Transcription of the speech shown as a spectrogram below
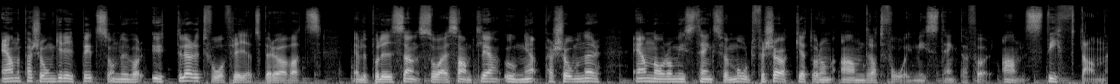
en person gripits och nu har ytterligare två frihetsberövats. Enligt polisen så är samtliga unga personer. En av dem misstänks för mordförsöket och de andra två är misstänkta för anstiftan.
